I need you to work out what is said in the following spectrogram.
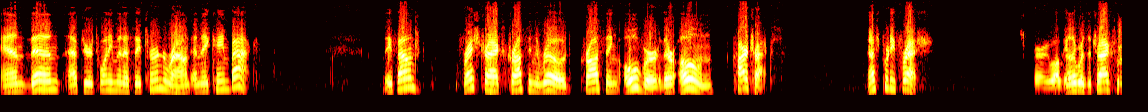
And then, after 20 minutes, they turned around and they came back. They found fresh tracks crossing the road, crossing over their own car tracks. That's pretty fresh. Very well. In other words, the tracks were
